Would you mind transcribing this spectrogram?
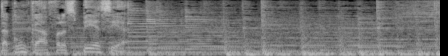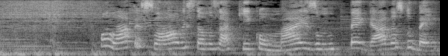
da Concafras PSE. Olá pessoal, estamos aqui com mais um Pegadas do Bem,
